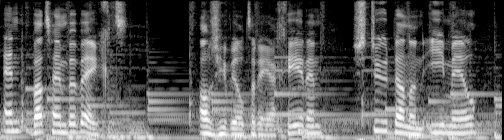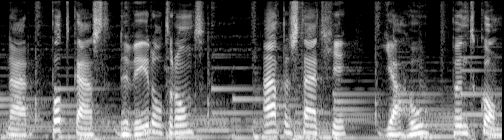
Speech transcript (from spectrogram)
en wat hen beweegt. Als je wilt reageren, stuur dan een e-mail naar podcastdewereldrond yahoo.com.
